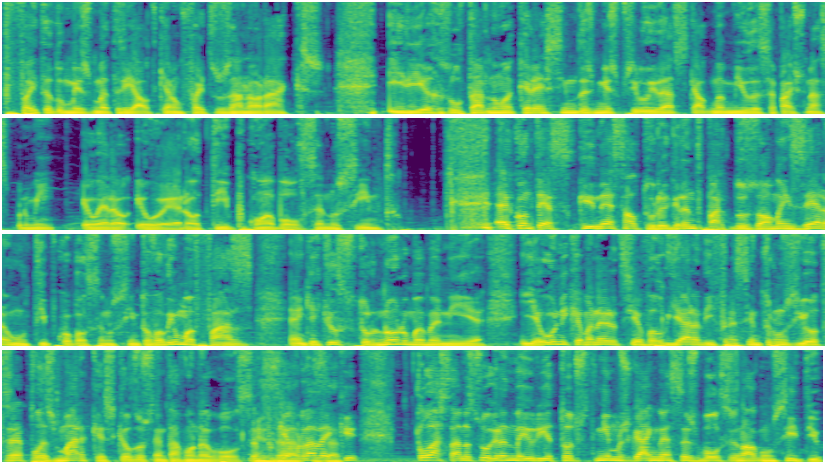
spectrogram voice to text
feita do mesmo material de que eram feitos os anoraks, iria resultar num acréscimo das minhas possibilidades de que alguma miúda se apaixonasse por mim. Eu era, eu era o tipo com a bolsa no cinto. Acontece que nessa altura grande parte dos homens eram um tipo com a bolsa no cinto. Houve ali uma fase em que aquilo se tornou numa mania e a única maneira de se avaliar a diferença entre uns e outros é pelas marcas que eles ostentavam na bolsa. Porque a Exato, verdade exato. é que, lá está, na sua grande maioria, todos tínhamos ganho essas bolsas em algum sítio.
